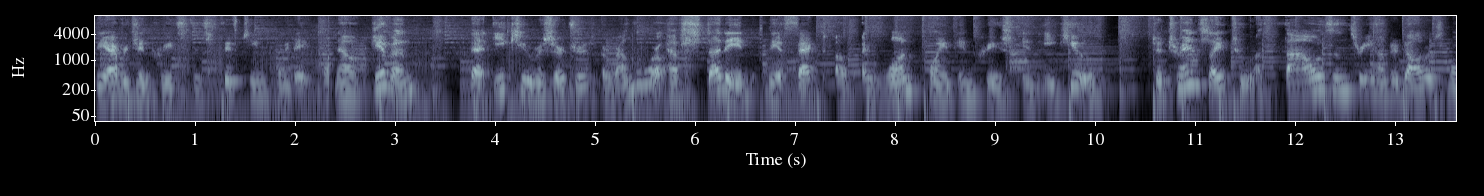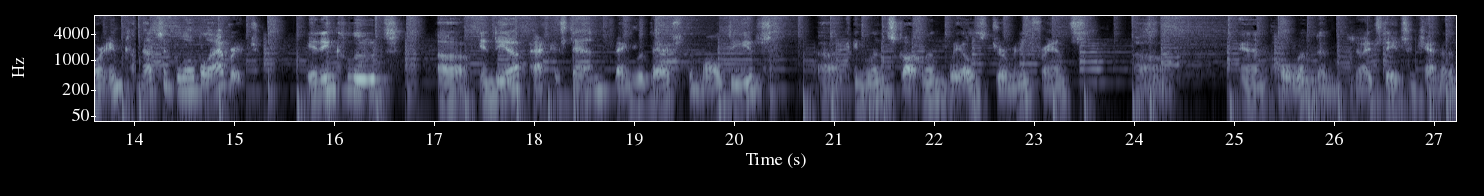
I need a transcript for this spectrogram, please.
the average increase is 15.8 points. Now, given that EQ researchers around the world have studied the effect of a one point increase in EQ to translate to $1,300 more income. That's a global average. It includes uh, India, Pakistan, Bangladesh, the Maldives, uh, England, Scotland, Wales, Germany, France, um, and Poland, and the United States and Canada.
